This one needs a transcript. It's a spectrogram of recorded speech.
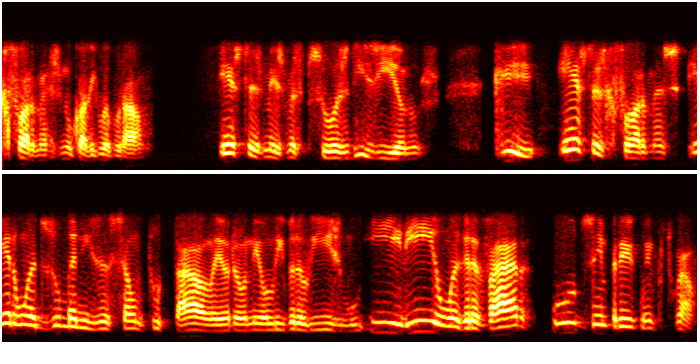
reformas no Código Laboral, estas mesmas pessoas diziam-nos que estas reformas eram a desumanização total, era o neoliberalismo e iriam agravar o desemprego em Portugal.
